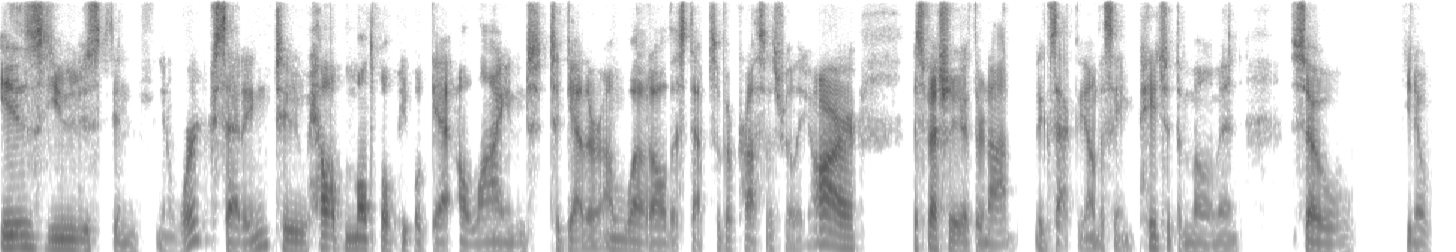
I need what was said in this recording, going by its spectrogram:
is used in you know work setting to help multiple people get aligned together on what all the steps of a process really are especially if they're not exactly on the same page at the moment. So, you know,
